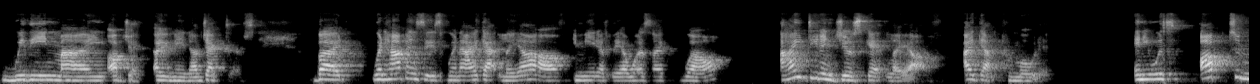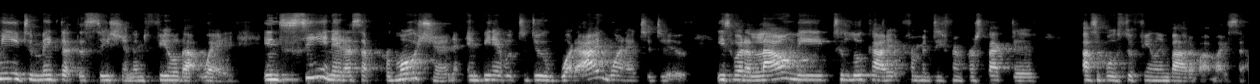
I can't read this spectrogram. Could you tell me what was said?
within my object, I mean, objectives. But what happens is when I got laid off, immediately I was like, well, I didn't just get laid off, I got promoted. And it was up to me to make that decision and feel that way. In seeing it as a promotion and being able to do what I wanted to do is what allowed me to look at it from a different perspective as opposed to feeling bad about myself.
